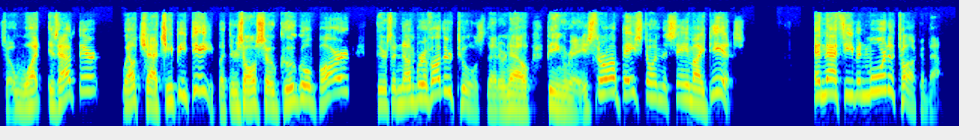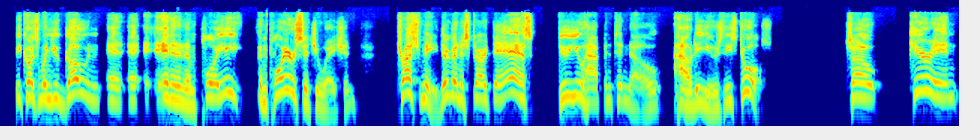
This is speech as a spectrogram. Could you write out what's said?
So, what is out there? Well, ChatGPT, but there's also Google Bard. There's a number of other tools that are now being raised. They're all based on the same ideas. And that's even more to talk about because when you go in, in, in an employee employer situation, trust me, they're going to start to ask, do you happen to know how to use these tools? So Kirin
